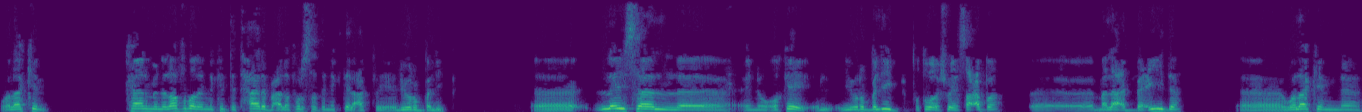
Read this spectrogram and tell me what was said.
ولكن كان من الأفضل إنك أنت تحارب على فرصة إنك تلعب في ال Europa League. آه، ليس آه، إنه okay ال Europa League بطولة شوية صعبة آه، ملاعب بعيدة ولكن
